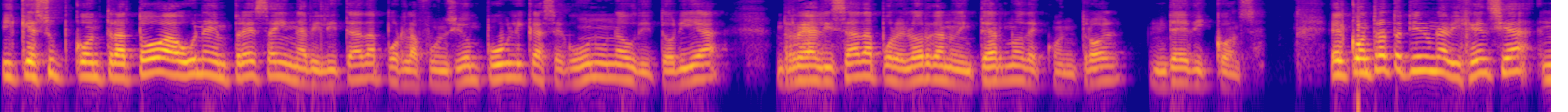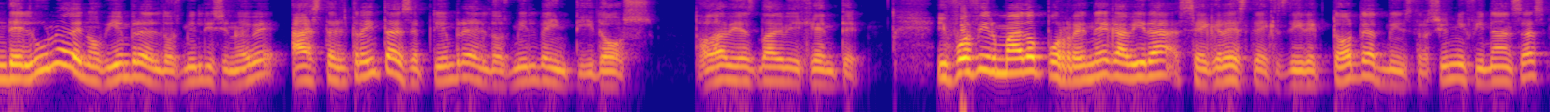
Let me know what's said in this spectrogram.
y que subcontrató a una empresa inhabilitada por la función pública según una auditoría realizada por el órgano interno de control de DICONSA. El contrato tiene una vigencia del 1 de noviembre del 2019 hasta el 30 de septiembre del 2022 todavía está vigente, y fue firmado por René Gavira Segreste, exdirector de Administración y Finanzas,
